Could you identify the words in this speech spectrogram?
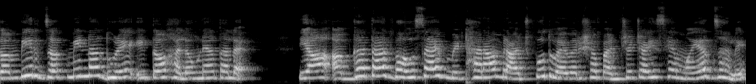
गंभीर जखमींना धुळे इथं हलवण्यात आलंय. या अपघातात भाऊसाहेब मिठाराम राजपूत वयवर्ष पंचेचाळीस हे मयत झाले.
